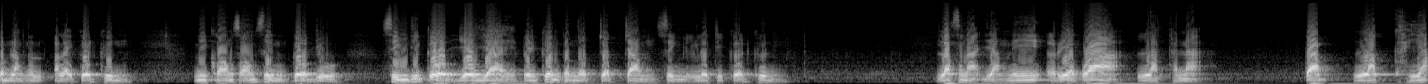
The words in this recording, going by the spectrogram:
กำลังอะไรเกิดขึ้น มีของสองสิ่งเกิดอยู่ สิ่งที่เกิดใหญ่ๆ เป็นเครื่องกำหนดจดจำสิ่งเล็กๆที่เกิดขึ้น ลักษณะอย่างนี้เรียกว่าลักษณะ กับลักขยะ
